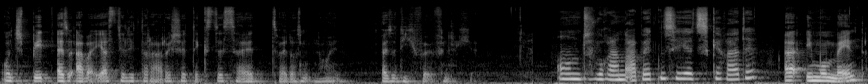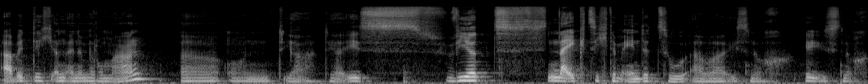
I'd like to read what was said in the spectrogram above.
und spät, also aber erste literarische Texte seit 2009, also die ich veröffentliche. Und woran arbeiten Sie jetzt gerade? Äh, Im Moment arbeite ich an einem Roman äh, und ja, der ist, wird, neigt sich dem Ende zu, aber ist noch, ist noch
